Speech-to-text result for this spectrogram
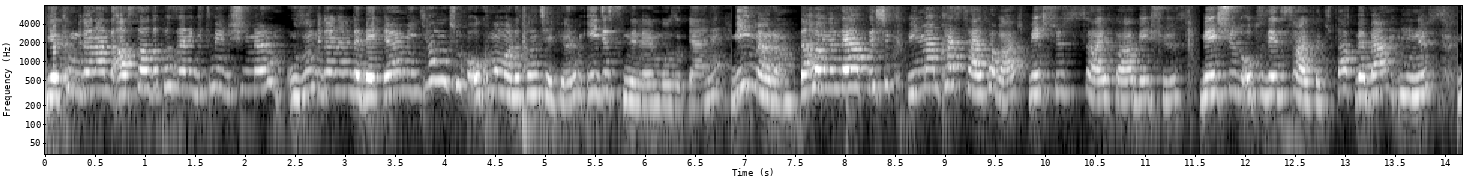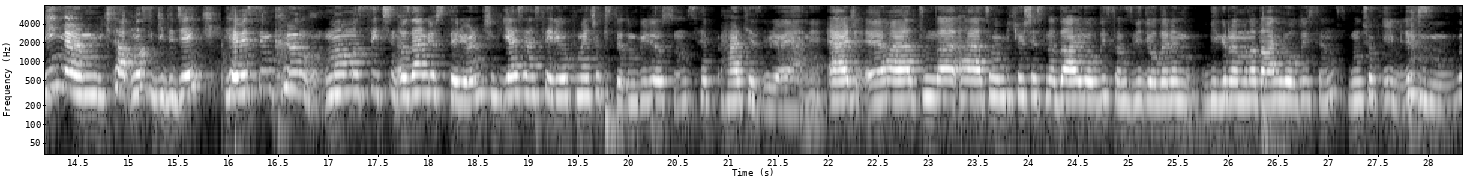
Yakın bir dönemde asla Adapazarı'na gitmeyi düşünmüyorum. Uzun bir dönemi de beklememe imkan yok çünkü okuma maratonu çekiyorum. İyice sinirlerim bozuk yani. Bilmiyorum. Daha önümde yaklaşık bilmem kaç sayfa var. 500 sayfa, 500. 537 sayfa kitap ve ben henüz bilmiyorum kitap nasıl gidecek. Hevesim kırılmaması için özen gösteriyorum. Çünkü gerçekten seri okumayı çok istiyordum biliyorsunuz. Hep herkes biliyor yani. Eğer e, hayatımda hayatımın bir köşesine dahil olduysanız, videoların bir gramına dahil olduysanız bunu çok iyi biliyorsunuzdur.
